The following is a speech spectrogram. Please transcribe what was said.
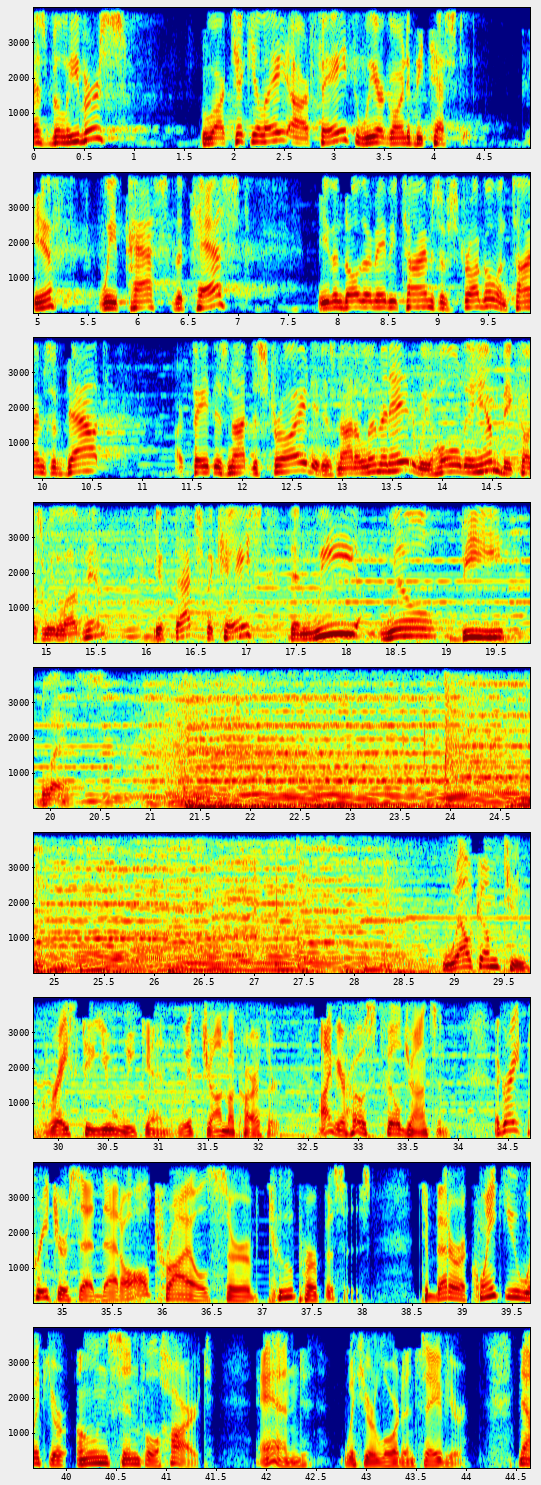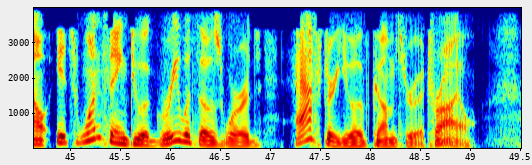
As believers who articulate our faith, we are going to be tested. If we pass the test, even though there may be times of struggle and times of doubt, our faith is not destroyed, it is not eliminated. We hold to Him because we love Him. If that's the case, then we will be blessed. Welcome to Grace to You Weekend with John MacArthur. I'm your host, Phil Johnson. A great preacher said that all trials serve two purposes, to better acquaint you with your own sinful heart and with your Lord and Savior. Now, it's one thing to agree with those words after you have come through a trial.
